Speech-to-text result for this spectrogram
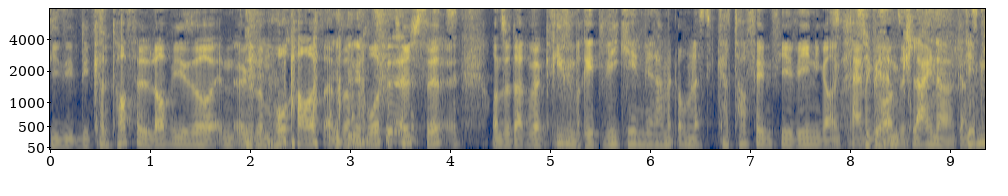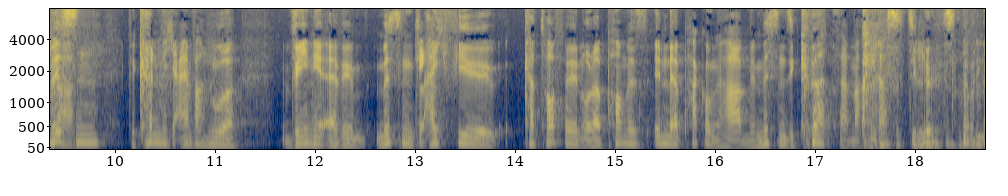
die, die, die Kartoffellobby so in irgendeinem Hochhaus an so einem großen Tisch sitzt und so darüber Krisen berät, wie gehen wir damit um, dass die Kartoffeln viel weniger und kleiner Sie werden sind. kleiner, ganz wir klar. müssen, wir können nicht einfach nur weniger, äh, wir müssen gleich viel Kartoffeln oder Pommes in der Packung haben. Wir müssen sie kürzer machen. Das ist die Lösung.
